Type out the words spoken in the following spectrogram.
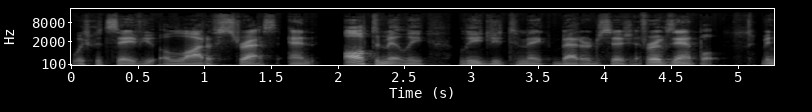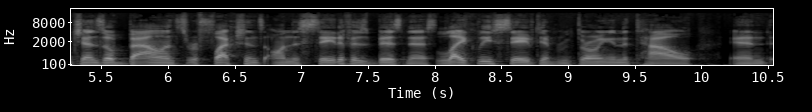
which could save you a lot of stress and ultimately lead you to make better decisions. For example, Vincenzo balanced reflections on the state of his business likely saved him from throwing in the towel and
